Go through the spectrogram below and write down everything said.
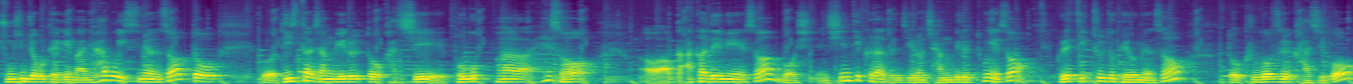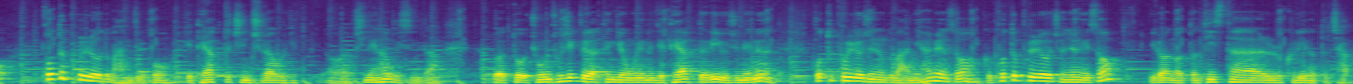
중심적으로 되게 많이 하고 있으면서 또 그 디지털 장비를 또 같이 보급화해서 어, 아카데미에서 뭐 신티크라든지 이런 장비를 통해서 그래픽 툴도 배우면서 또 그것을 가지고 포트폴리오도 만들고 이렇게 대학도 진출하고 이렇게 어, 진행하고 있습니다. 어, 또 좋은 소식들 같은 경우에는 이제 대학들이 요즘에는 포트폴리오 전형도 많이 하면서 그 포트폴리오 전형에서 이런 어떤 디지털로 그린 어떤 자,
